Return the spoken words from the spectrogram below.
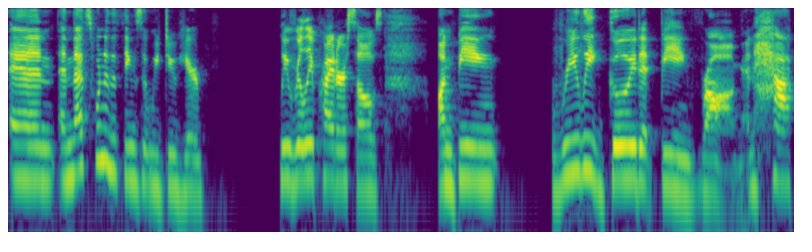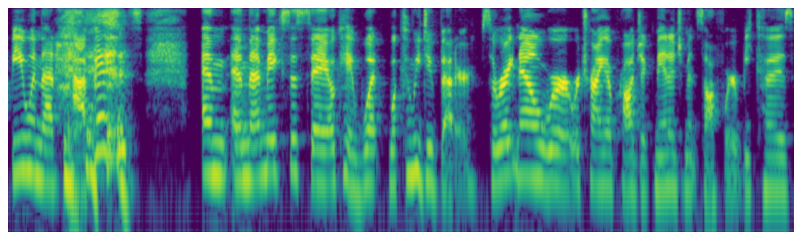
And and that's one of the things that we do here. We really pride ourselves on being really good at being wrong and happy when that happens and and that makes us say okay what what can we do better? So right now we're we're trying a project management software because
